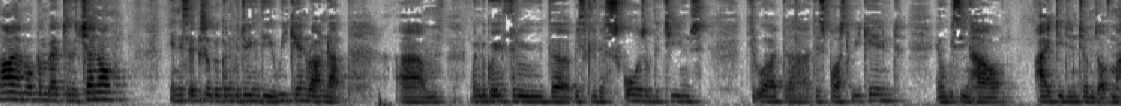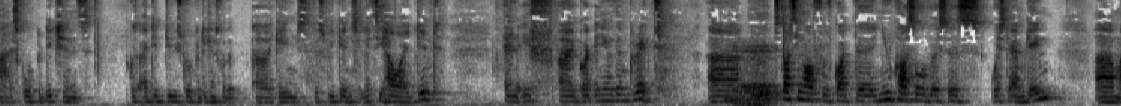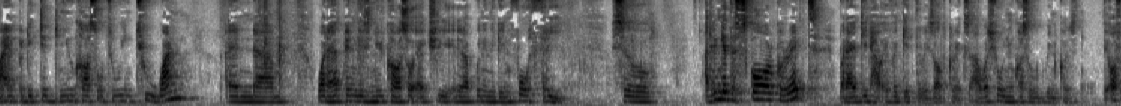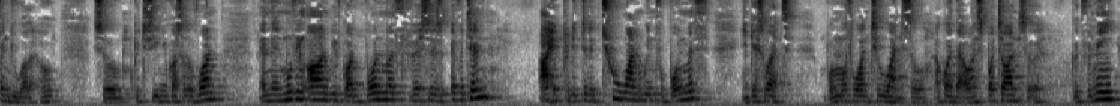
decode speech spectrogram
Hi and welcome back to the channel. In this episode, we're going to be doing the weekend roundup. Um, I'm going to be going through the basically the scores of the teams throughout uh, this past weekend, and we'll be seeing how I did in terms of my score predictions because I did do score predictions for the uh, games this weekend. So let's see how I did and if I got any of them correct. Uh, starting off, we've got the Newcastle versus West Ham game. Um, I had predicted Newcastle to win 2-1 and um, what happened is Newcastle actually ended up winning the game 4-3. So I didn't get the score correct, but I did, however, get the result correct. So I was sure Newcastle would win because they often do well at home. So good to see Newcastle have won. And then moving on, we've got Bournemouth versus Everton. I had predicted a 2-1 win for Bournemouth. And guess what? Bournemouth won 2-1. So I got that one spot on. So good for me.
